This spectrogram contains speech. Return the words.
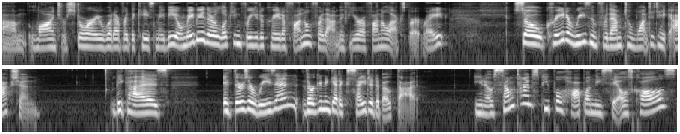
um, launch or story, or whatever the case may be. Or maybe they're looking for you to create a funnel for them if you're a funnel expert, right? So create a reason for them to want to take action because if there's a reason, they're going to get excited about that. You know, sometimes people hop on these sales calls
